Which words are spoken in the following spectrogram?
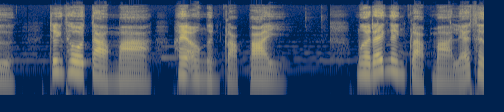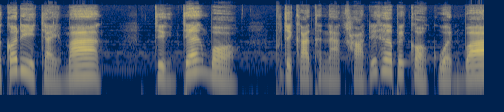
อจึงโทรตามมาให้เอาเงินกลับไป เมื่อได้เงินกลับมาแล้วเธอก็ดีใจมาก จึงแจ้งบอกผู้จัดการธนาคารที่เธอไปก่อกวนว่า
